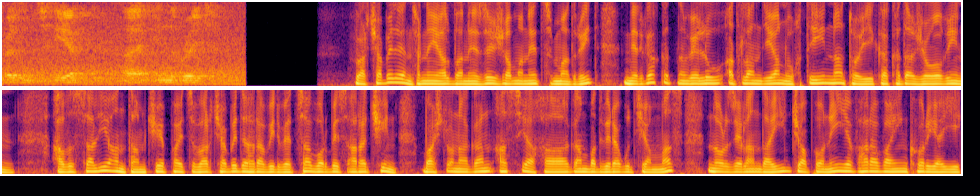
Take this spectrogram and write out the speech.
presence here in the region. Վարչապետ Անտոնի Ալբանեզը ժամանեց Մադրիդ ներկա գտնվելու Ատլանտյան ուխտի ՆԱՏՕ-ի կակադաժողովին։ Ավսալի անդամ չէ, բայց վարչապետը հրավիրվեցավ որպես առաջին պաշտոնական Ասիա խաղաղական պատվիրակության մաս Նոր Զելանդիայի, Ճապոնի եւ Հարավային Կորեայի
